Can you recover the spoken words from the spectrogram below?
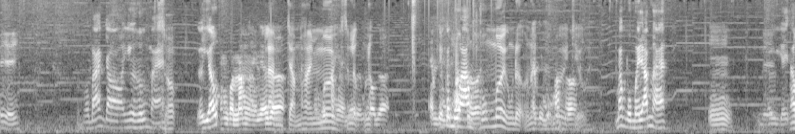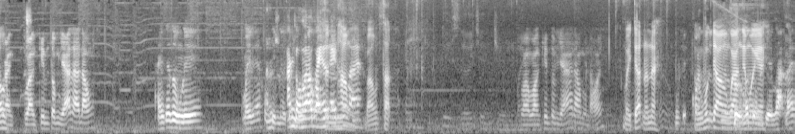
cái gì? Mua bán cho như hương mà. Gửi dấu. Không còn 5 ngày nữa làm chậm 20 sinh lực lực em có mua không? 40 cũng được nữa 40 triệu mắc bộ 15 hả? Ừ. ừ vậy thôi. Hoàng, kim tôn giả là đâu? Anh cứ dùng đi. Mấy lẽ không tìm được anh còn lâu ngày hơn em hồng mà. bảo thật. Và hoàng kim tôn giả ở đâu mình hỏi mày chết nữa nè. Còn vứt cho Hoàng em ơi. tiền vạn đấy.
